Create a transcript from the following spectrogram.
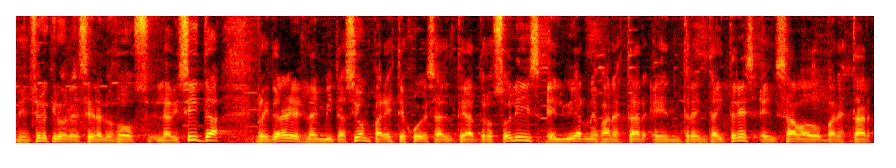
Bien, yo les quiero agradecer a los dos la visita, reiterarles la invitación para este jueves al Teatro Solís, el viernes van a estar en 33, el sábado van a estar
